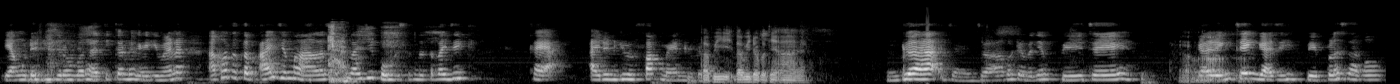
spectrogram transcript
yang udah disuruh memperhatikan udah kayak gimana, aku tetap aja males, tetap aja bosen, tetap aja kayak I don't give a fuck man gitu. tapi tapi dapatnya A ya Enggak, jangan aku dapetnya B, C. Enggak ada yang C enggak sih, B plus aku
